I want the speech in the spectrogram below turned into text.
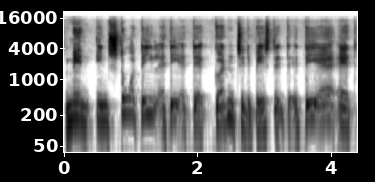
Men en stor del af det, at der gør den til det bedste, det, det er, at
